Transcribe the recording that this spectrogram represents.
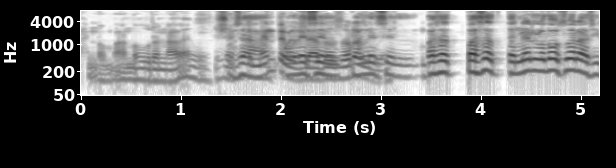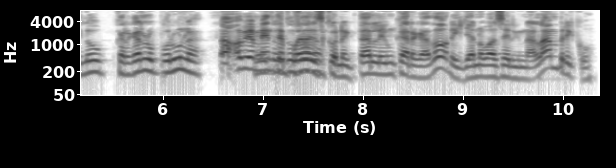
No más, no dura nada, güey. O sea, Exactamente, ¿cuál, güey. O es sea, el, dos horas. cuál es güey. el- vas, a, vas a tenerlo dos horas y luego cargarlo por una. No, obviamente puedes horas. conectarle un cargador y ya no va a ser inalámbrico.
